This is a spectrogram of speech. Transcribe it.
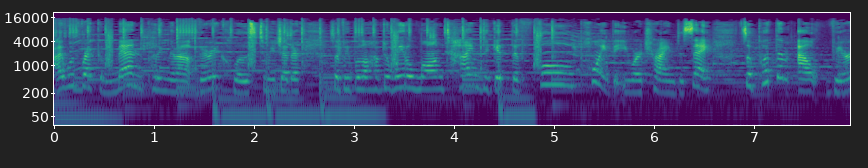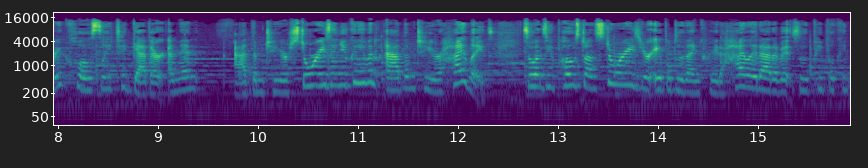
I would recommend putting them out very close to each other so people don't have to wait a long time to get the full point that you are trying to say. So put them out very closely together and then add them to your stories and you can even add them to your highlights. So once you post on stories, you're able to then create a highlight out of it so that people can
